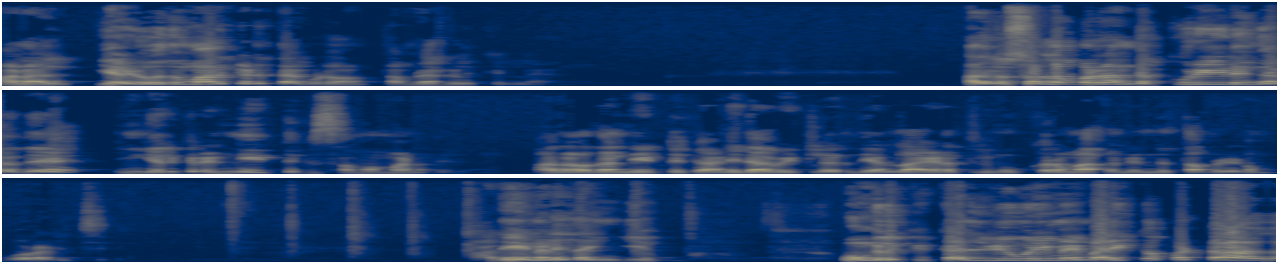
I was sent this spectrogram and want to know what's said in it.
ஆனால் எழுபது மார்க் எடுத்தா கூட தமிழர்களுக்கு இல்லை. அதுல சொல்லப்படுற அந்த குறியீடுங்கிறது இங்க இருக்கிற நீட்டுக்கு சமமானது. அதனாலதான் நீட்டுக்கு அனிதா வீட்டுல இருந்து எல்லா இடத்துலயும் உக்கரமாக நின்று தமிழிடம் போராடிச்சு. அதே நிலைதான் இங்கேயும். உங்களுக்கு கல்வி உரிமை மறுக்கப்பட்டால்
